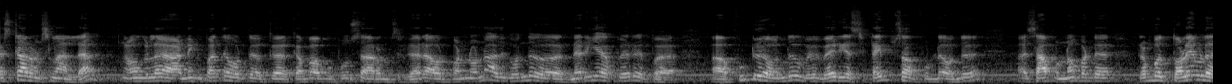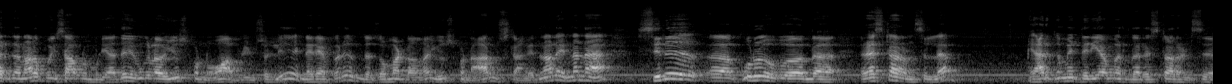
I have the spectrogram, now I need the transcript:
ரெஸ்டாரண்ட்ஸ்லாம் இல்லை. அவங்கள அன்றைக்கி பார்த்தா ஒருத்தர் க கபாப் புதுசாக ஆரம்பிச்சிருக்காரு. அவர் பண்ணோன்னா அதுக்கு வந்து நிறைய பேர் இப்போ ஃபுட்டு வந்து வேரியஸ் டைப்ஸ் ஆஃப் ஃபுட்டை வந்து சாப்பிட்ணும். பட்டு ரொம்ப தொலைவில் இருக்கிறதுனால போய் சாப்பிட முடியாது. இவங்கள யூஸ் பண்ணுவோம் அப்படின்னு சொல்லி நிறைய பேர் இந்த ஜொமேட்டோலாம் யூஸ் பண்ண ஆரம்பிச்சிட்டாங்க. இதனால் என்னென்னா சிறு குறு அந்த ரெஸ்டாரண்ட்ஸில் யாருக்குமே தெரியாமல் இருந்த ரெஸ்டாரண்ட்ஸு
